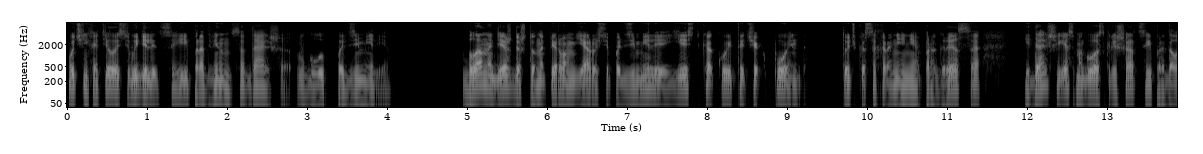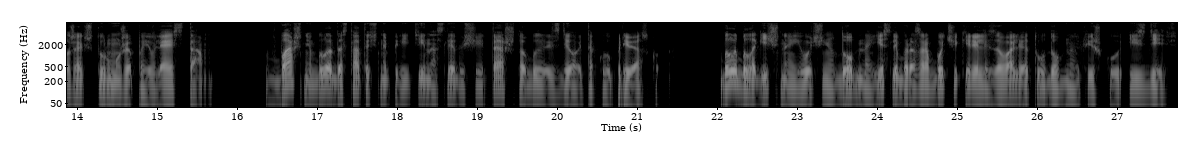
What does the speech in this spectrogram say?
Очень хотелось выделиться и продвинуться дальше, вглубь подземелья. Была надежда, что на первом ярусе подземелья есть какой-то чекпоинт, точка сохранения прогресса, и дальше я смогу воскрешаться и продолжать штурм, уже появляясь там. В башне было достаточно перейти на следующий этаж, чтобы сделать такую привязку. Было бы логично и очень удобно, если бы разработчики реализовали эту удобную фишку и здесь.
